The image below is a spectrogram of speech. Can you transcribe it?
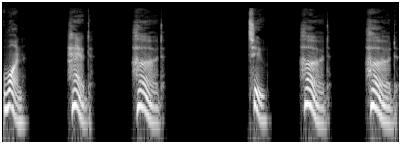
1. head, heard, 2. heard, heard,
